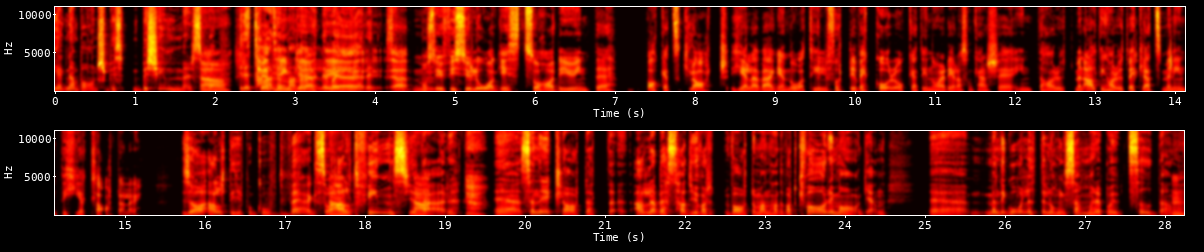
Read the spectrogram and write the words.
egna barns be- bekymmer. Så, Ja, är det jag tarmarna att eller det vad är det? Liksom? måste ju fysiologiskt så har det ju inte bakats klart hela vägen då till 40 veckor och att det är några delar som kanske inte har ut, men allting har utvecklats men inte helt klart eller? Ja, allt är ju på god väg. så. Ja. Allt finns ju Ja. där. Eh, sen är det klart att allra bäst hade ju varit, varit om man hade varit kvar i magen. Eh, men det går lite långsammare på utsidan. Mm.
